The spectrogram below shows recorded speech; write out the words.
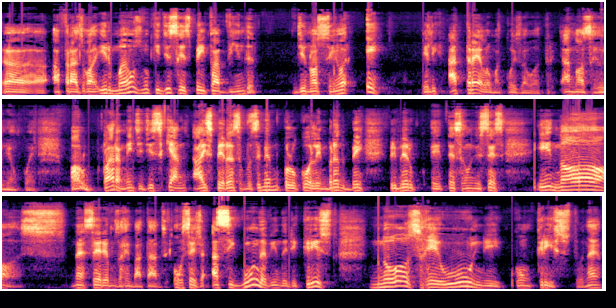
uh, a frase, ó, irmãos, no que diz respeito à vinda de Nosso Senhor ele atrela uma coisa à outra, a nossa reunião com ele. Paulo claramente disse que a, a esperança, você mesmo colocou, lembrando bem, primeiro eh, Tessalonicenses, e nós né, seremos arrebatados. Ou seja, a segunda vinda de Cristo nos reúne com Cristo. Né?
